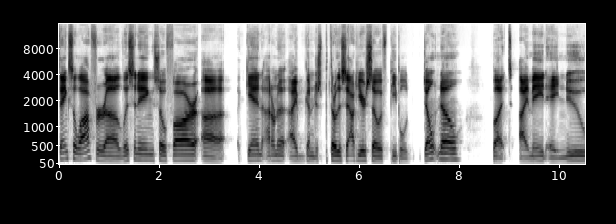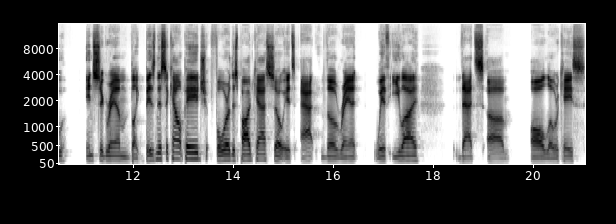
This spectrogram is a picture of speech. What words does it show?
thanks a lot for uh, listening so far. Uh, again, I don't know. I'm gonna just throw this out here. So if people don't know, but I made a new Instagram like business account page for this podcast. So it's at the rant with Eli. That's um, all lowercase.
